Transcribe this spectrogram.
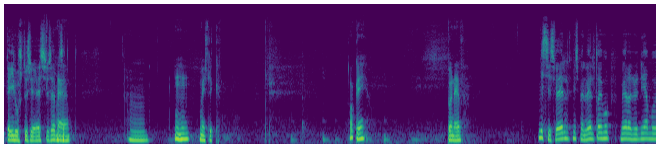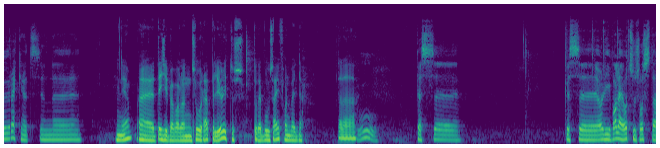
ikka ilustusi ja asju, selles mõttes, et mm. -hmm, mõistlik. okei okay.. põnev. mis siis veel, mis meil veel toimub, me ei ole nüüd nii ammu rääkinud, see on äh, jah, teisipäeval on suur Apple'i üritus, tuleb uus iPhone välja. tada, uh,. kas äh,, kas äh, oli vale otsus osta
